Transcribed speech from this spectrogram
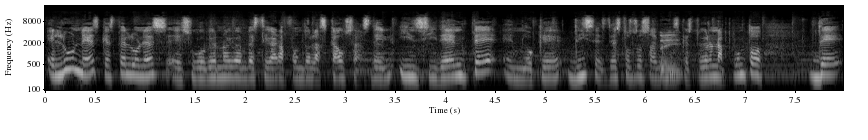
el lunes, que este lunes eh, su gobierno iba a investigar a fondo las causas del incidente en lo que dices de estos dos aviones que estuvieron a punto de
